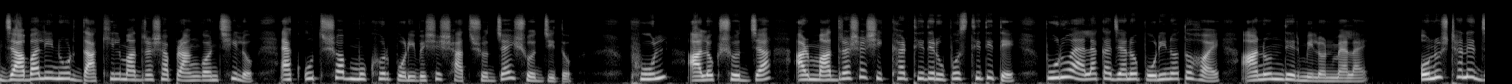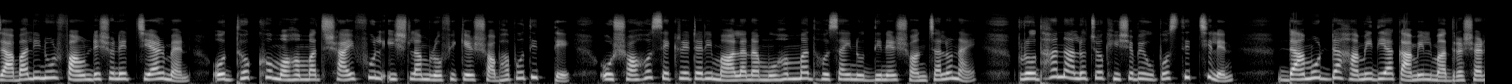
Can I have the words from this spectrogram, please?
জাবালি নূর দাখিল মাদ্রাসা প্রাঙ্গণ ছিল এক উৎসব মুখর পরিবেশে সাজসজ্জায় সজ্জিত। ফুল, আলোকসজ্জা আর মাদ্রাসা শিক্ষার্থীদের উপস্থিতিতে পুরো এলাকা যেন পরিণত হয় আনন্দের মিলন মেলায় অনুষ্ঠানে জাবালিনুর ফাউন্ডেশনের চেয়ারম্যান অধ্যক্ষ মোহাম্মদ সাইফুল ইসলাম রফিকের সভাপতিত্বে ও সহ সেক্রেটারি মাওলানা মুহাম্মদ হোসাইন উদ্দিনের সঞ্চালনায় প্রধান আলোচক হিসেবে উপস্থিত ছিলেন ডামুড্ডা হামিদিয়া কামিল মাদ্রাসার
